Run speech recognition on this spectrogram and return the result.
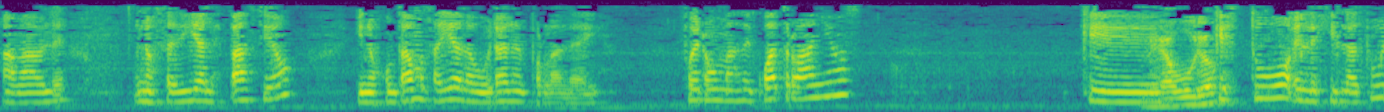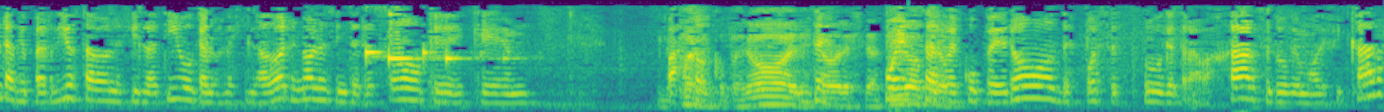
amable, nos cedía el espacio y nos juntábamos ahí a laburar por la ley. Fueron más de cuatro años que, que estuvo en legislatura, que perdió estado legislativo, que a los legisladores no les interesó, que... que Después recuperó el estado legislativo. Después se recuperó, después se tuvo que trabajar, se tuvo que modificar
